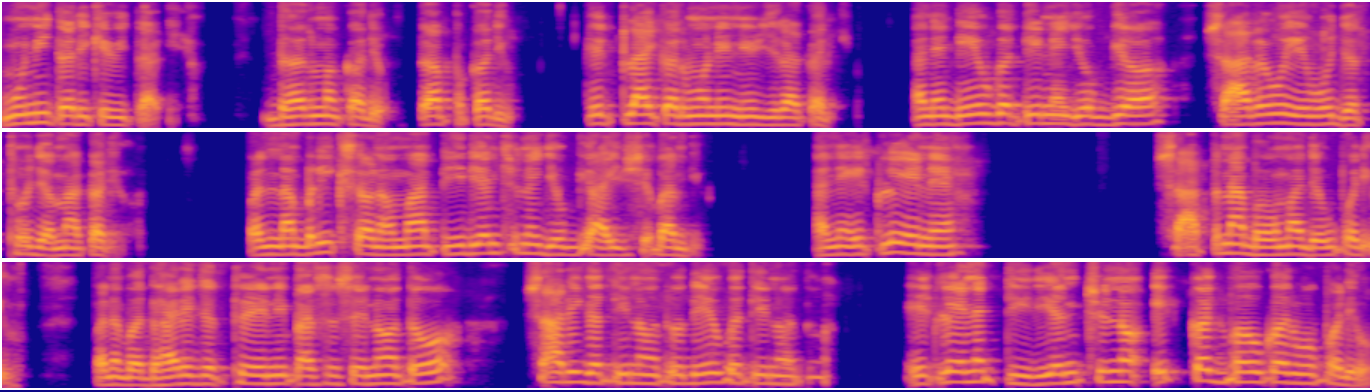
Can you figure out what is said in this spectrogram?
મુનિ તરીકે વિતાવી. ધર્મ કર્યો, તપ કર્યું, કેટલાય કર્મોની નિર્જરા કરી અને દેવગતિને યોગ્ય સારો એવો જથ્થો જમા કર્યો. પણ નબળી ક્ષણોમાં તિર્યંશને યોગ્ય આયુષ્ય બાંધ્યું અને એટલે એને સાતના ભાવમાં જવું પડ્યું. પણ વધારે જથ્થો એની પાસે શેનો હતો સારી ગતિનો હતો દેવગતિનો હતો એટલે એને તિર્યંશનો એક જ ભાવ કરવો પડ્યો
